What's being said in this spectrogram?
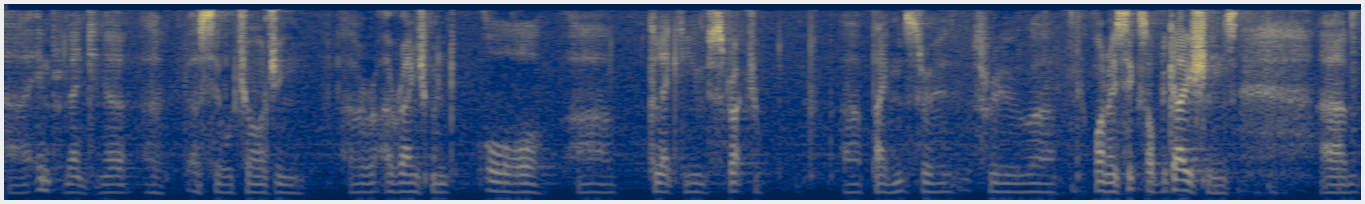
uh, implementing a, a, a civil charging ar- arrangement or uh, collecting infrastructure uh, payments through, through uh, 106 obligations. Um,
